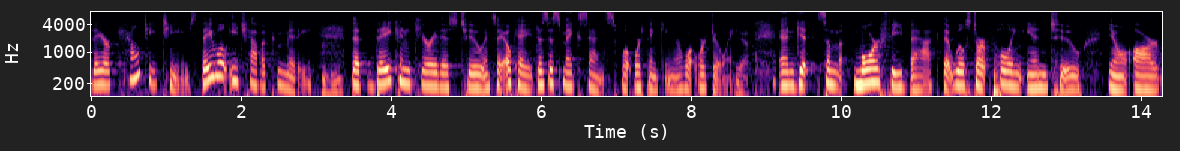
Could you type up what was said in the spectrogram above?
their county teams. They will each have a committee Mm-hmm. that they can carry this to and say, okay, does this make sense, what we're thinking or what we're doing? Yeah. And get some more feedback that we'll start pulling into, you know, our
